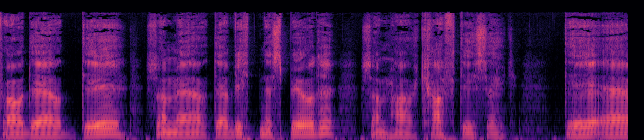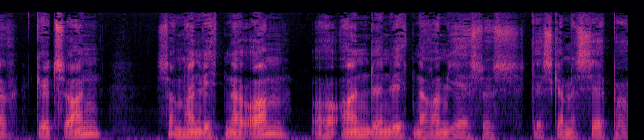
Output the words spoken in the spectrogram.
For det er det som er det vitnesbyrdet som har kraft i seg. Det er Guds ånd som han vitner om, og ånden vitner om Jesus. Det skal vi se på.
